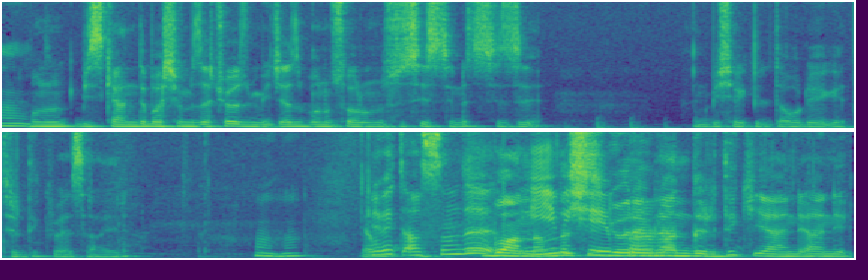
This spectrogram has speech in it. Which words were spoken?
Evet. Bunu biz kendi başımıza çözmeyeceğiz. Bunun sorumlusu sizsiniz. Sizi hani bir şekilde oraya getirdik vesaire. Hı hı. Ya Evet aslında bu iyi anlamda bir sizi şey görevlendirdik. Yani hani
